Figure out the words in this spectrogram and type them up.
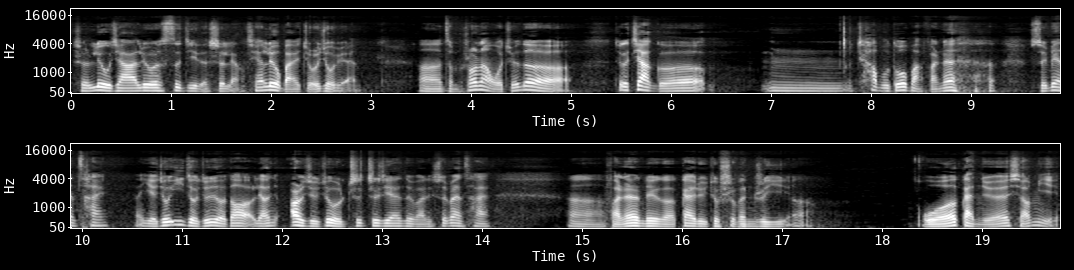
是六加六十四 G 的，是两千六百九十九元。呃，怎么说呢？我觉得这个价格，嗯，差不多吧，反正 随便猜，也就一九九九到两二九九九之之间，对吧？你随便猜，嗯，反正这个概率就十分之一啊。我感觉小米。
